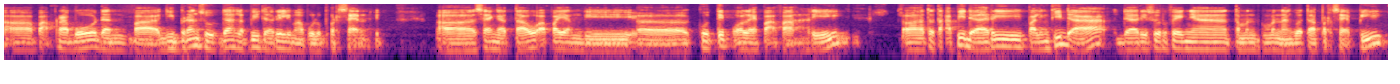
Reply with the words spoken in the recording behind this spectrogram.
uh, Pak Prabowo dan Pak Gibran sudah lebih dari 50 persen. Uh, saya nggak tahu apa yang dikutip uh, oleh Pak Fahri, uh, tetapi dari paling tidak dari surveinya teman-teman anggota Persepi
